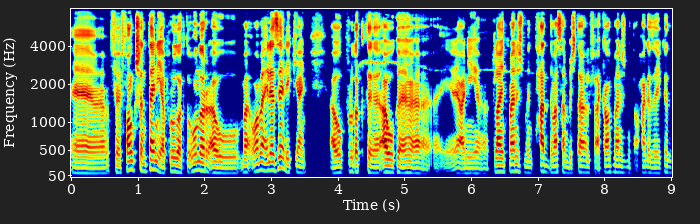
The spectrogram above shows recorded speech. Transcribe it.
آه، في function تانية product owner أو ما- وما إلى ذلك يعني. أو product أو آه، يعني client management حد مثلا بيشتغل في account management أو حاجة زي كده.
